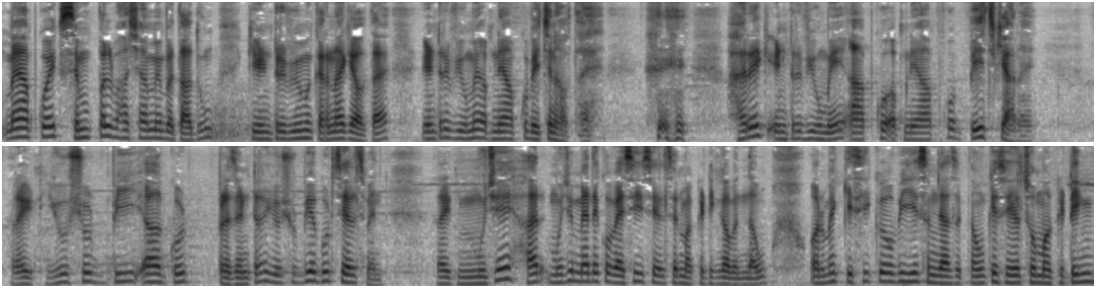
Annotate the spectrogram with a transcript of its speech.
मैं आपको एक सिंपल भाषा में बता दूँ कि इंटरव्यू में करना क्या होता है। इंटरव्यू में अपने आप को बेचना होता है। हर एक इंटरव्यू में आपको अपने आप को बेच के आना है। Right you should be a good presenter you should be a good salesman right मुझे हर, मुझे, मैं देखो, वैसे ही सेल्स एंड मार्केटिंग का बंदा हूँ और मैं किसी को भी ये समझा सकता हूँ कि सेल्स और मार्केटिंग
